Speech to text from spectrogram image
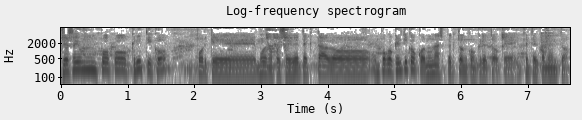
yo soy un poco crítico porque, bueno, pues he detectado un poco crítico con un aspecto en concreto que, que te comento.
